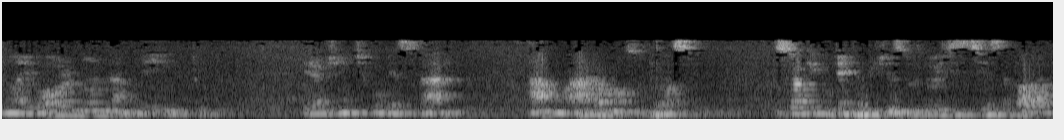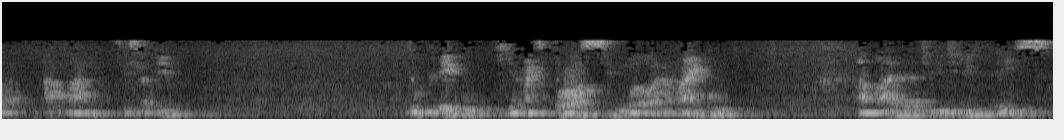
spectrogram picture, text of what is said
O maior mandamento é a gente começar a amar ao nosso próximo. Só que no tempo de Jesus não existia essa palavra amar. Vocês sabiam? Do grego, que é mais próximo ao aramaico, amar era dividido em três.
